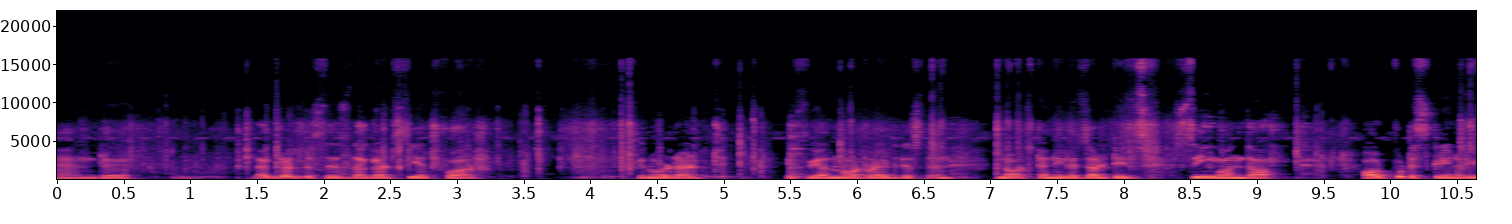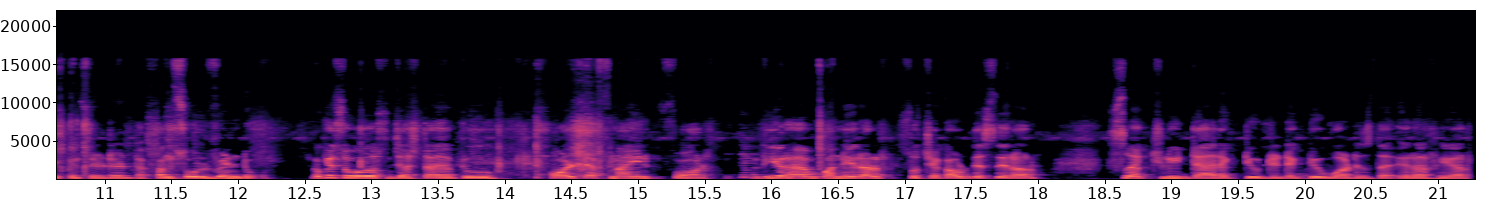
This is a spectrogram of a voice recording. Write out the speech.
And uh, like that this is the getch for you know that if we are not write this then not any result is seeing on the output screen or you can say that the console window. Okay so just i have to alt f9 for here i have one error so check out this error. So actually directive detective what is the error here?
